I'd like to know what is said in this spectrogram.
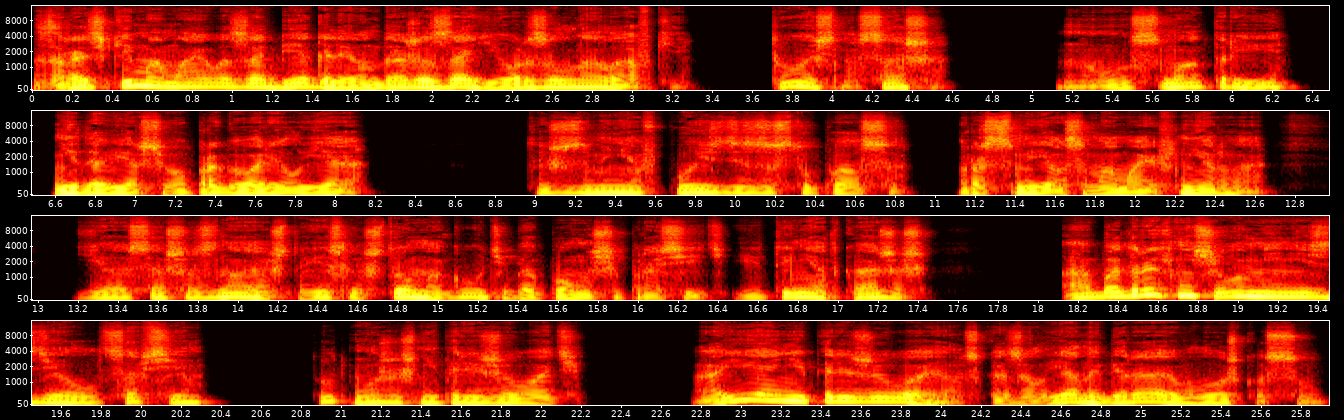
Зрачки Мамаева забегали, он даже заерзал на лавке. «Точно, Саша». «Ну, смотри», — недоверчиво проговорил я. «Ты ж за меня в поезде заступался», — рассмеялся Мамаев нервно. «Я, Саша, знаю, что если что, могу у тебя помощи просить, и ты не откажешь. А Бодрых ничего мне не сделал, совсем. Тут можешь не переживать». «А я не переживаю», — сказал я, набирая в ложку суп.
